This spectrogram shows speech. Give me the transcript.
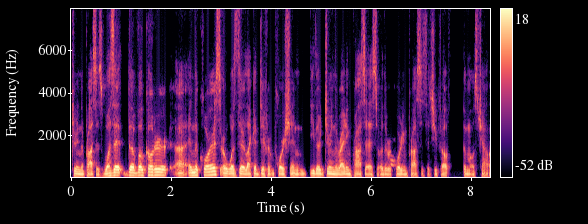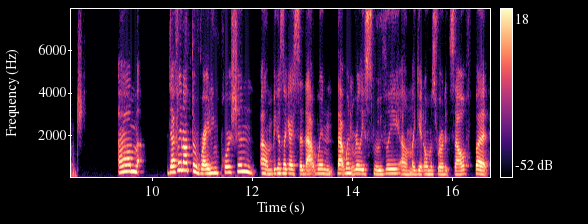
during the process? Was it the vocoder uh, in the chorus, or was there like a different portion either during the writing process or the recording process that you felt the most challenged? Um, definitely not the writing portion um, because like i said that went that went really smoothly um, like it almost wrote itself but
